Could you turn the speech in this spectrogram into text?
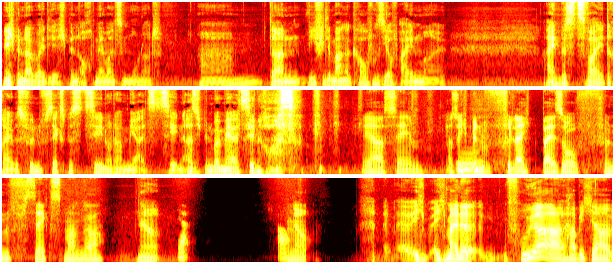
Nee, ich bin da bei dir. Ich bin auch mehrmals im Monat. Ähm, dann, wie viele Manga kaufen Sie auf einmal? Ein bis zwei, drei bis fünf, sechs bis zehn oder mehr als zehn? Also ich bin bei mehr als zehn raus. Ja, same. Also ich Mhm. bin vielleicht bei so 5, 6 Manga. ja. Auch. Ja. Äh, Ich, ich meine, früher habe ich ja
